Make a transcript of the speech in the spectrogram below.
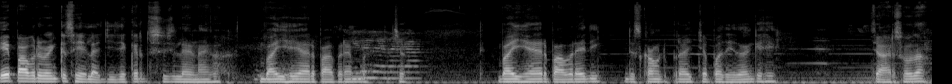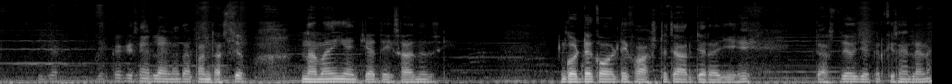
ਇਹ ਪਾਵਰ ਬੈਂਕ ਸੇਲ ਹੈ ਜੀ ਜੇਕਰ ਤੁਸੀਂ ਲੈਣਾ ਹੈਗਾ। 22000 ਪਾਵਰ ਐਮ ਚ 22000 ਪਾਵਰ ਹੈ ਦੀ ਡਿਸਕਾਊਂਟ ਪ੍ਰਾਈਸ ਚ ਆਪਾਂ ਦੇ ਦਾਂਗੇ ਇਹ। 400 ਦਾ। ਠੀਕ ਹੈ। ਜੇਕਰ ਕਿਸੇ ਨੇ ਲੈਣਾ ਤਾਂ ਆਪਾਂ ਨੂੰ ਦੱਸ ਦਿਓ। ਨਵਾਂ ਹੀ ਹੈ ਜੀ ਆਹ ਦੇਖ ਸਕਦੇ ਹੋ ਤੁਸੀਂ। ਗੁੱਡ ਕੁਆਲਿਟੀ ਫਾਸਟ ਚਾਰਜਰ ਹੈ ਜੀ ਇਹ। ਦੱਸ ਦਿਓ ਜੇਕਰ ਕਿਸੇ ਨੇ ਲੈਣਾ।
